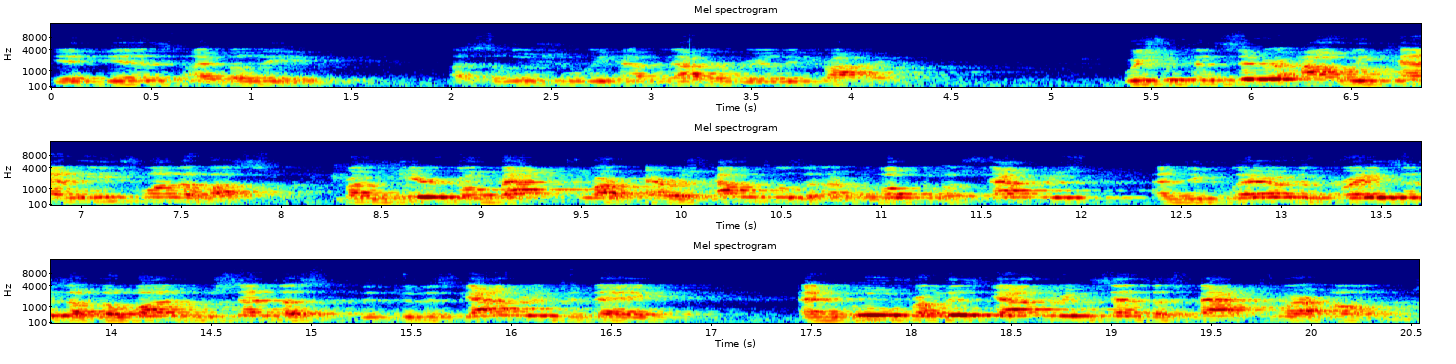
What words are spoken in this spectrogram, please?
It is, I believe, a solution we have never really tried. We should consider how we can, each one of us, from here go back to our parish councils and our Philoptochos chapters and declare the praises of the one who sent us to this gathering today and who from this gathering sends us back to our homes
